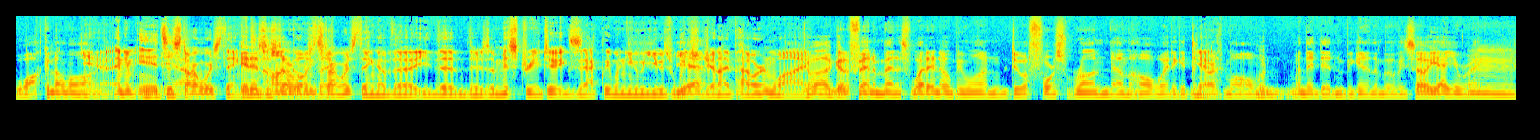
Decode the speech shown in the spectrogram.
walking along. Yeah, and I mean, it's a Yeah. Star Wars thing. It it's is an a Star ongoing Wars thing. Star Wars thing of the, the there's a mystery to exactly when you use which Yeah. Jedi power and why. Well, I got a Phantom Menace. Why didn't Obi Wan do a force run down the hallway to get to Yeah. Darth Maul when, when they did in the beginning of the movie? So yeah, you're right. Mm.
